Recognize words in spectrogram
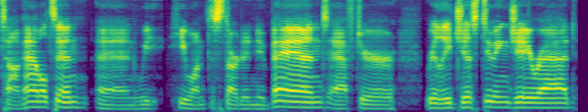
Tom Hamilton. And we he wanted to start a new band after really just doing JRAD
